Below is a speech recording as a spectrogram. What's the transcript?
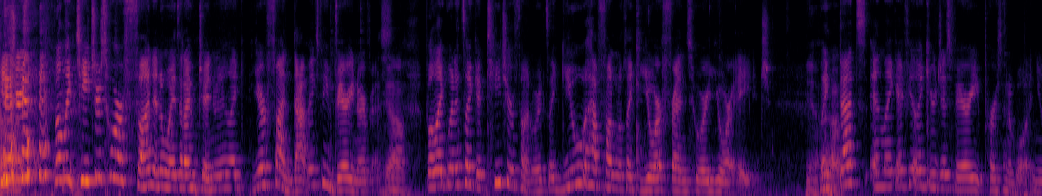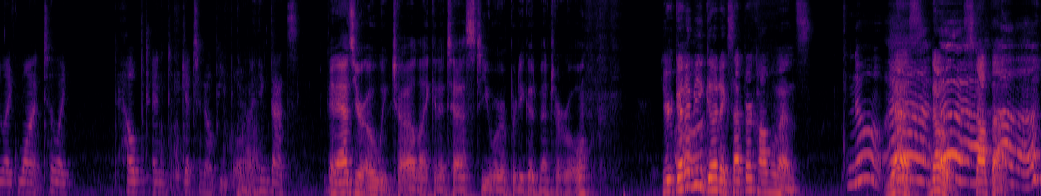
Yeah. teachers, but like teachers who are fun in a way that I'm genuinely like, you're fun. That makes me very nervous. Yeah, But like when it's like a teacher fun, where it's like you have fun with like your friends who are your age. Yeah. Like Yeah. that's and like I feel like you're just very personable and you like want to like help and get to know people. Yeah. I think that's. And as your O week child, I can attest you were a pretty good mentor role. you're gonna be good. Accept our compliments. No. Yes, ah, no, ah, stop that. ah.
